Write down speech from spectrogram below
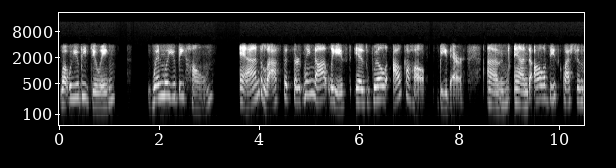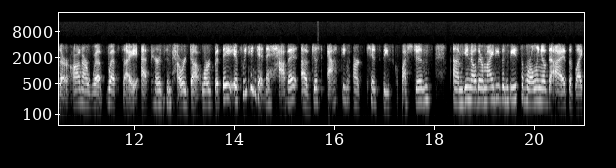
What will you be doing? When will you be home? And last but certainly not least is will alcohol be there? Um, and all of these questions are on our web, website at parentsempowered.org. But they, if we can get in a habit of just asking our kids these questions, um, you know, there might even be some rolling of the eyes of like,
